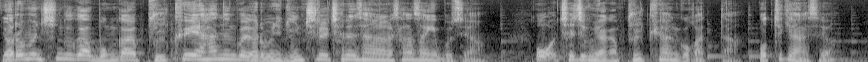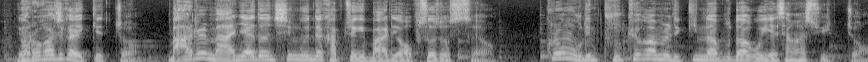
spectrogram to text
여러분 친구가 뭔가 불쾌해하는 걸 여러분이 눈치를 채는 상황을 상상해 보세요. 어, 쟤 지금 약간 불쾌한 것 같다. 어떻게 하세요? 여러 가지가 있겠죠. 말을 많이 하던 친구인데 갑자기 말이 없어졌어요. 그럼 우린 불쾌감을 느끼나 보다 하고 예상할 수 있죠.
